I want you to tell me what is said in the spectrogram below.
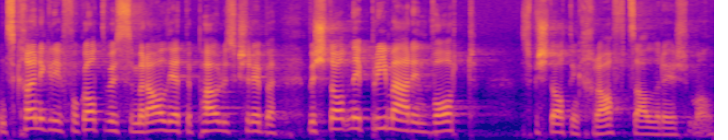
Und das Königreich von Gott, wissen wir alle, hat der Paulus geschrieben, besteht nicht primär in Wort, es besteht in Kraft zuallererst mal.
